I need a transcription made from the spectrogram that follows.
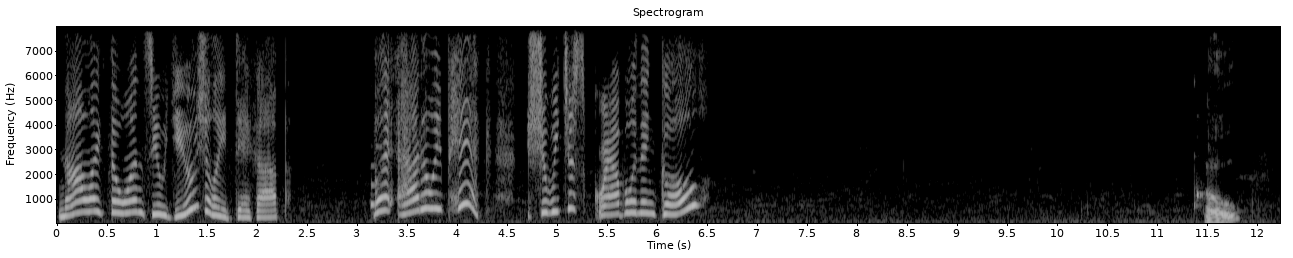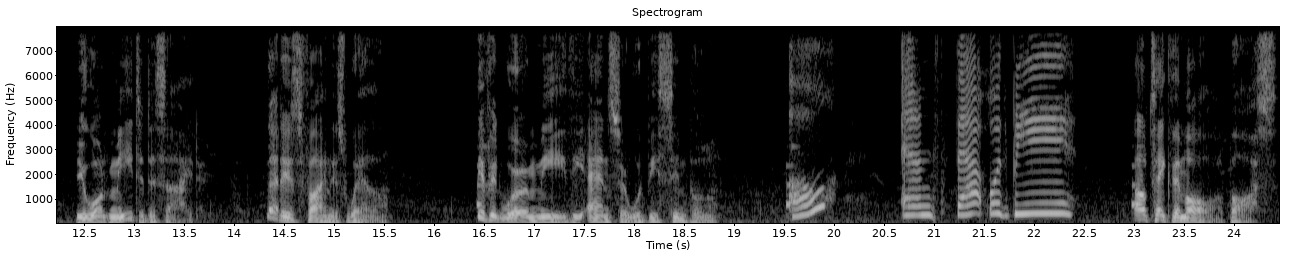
Not like the ones you usually dig up. But how do we pick? Should we just grab one and go? Oh? You want me to decide? That is fine as well. If it were me, the answer would be simple. Oh? And that would be. I'll take them all, boss.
